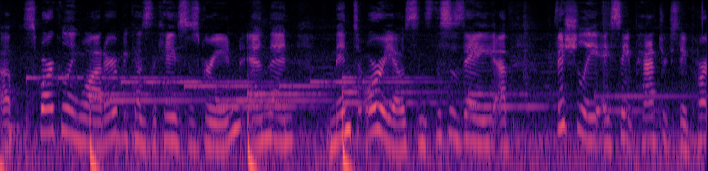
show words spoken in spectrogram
uh, sparkling water because the case is green, and then mint Oreos since this is a uh, officially a St. Patrick's Day party.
